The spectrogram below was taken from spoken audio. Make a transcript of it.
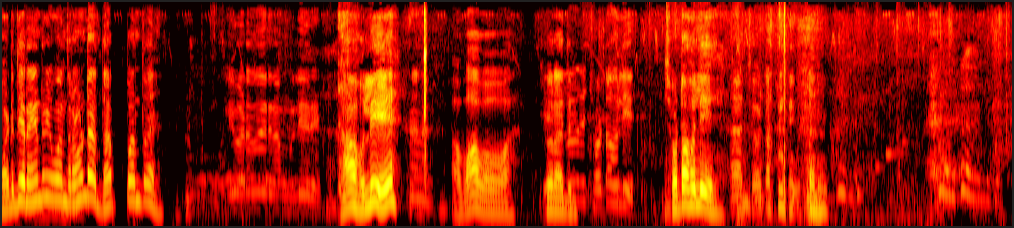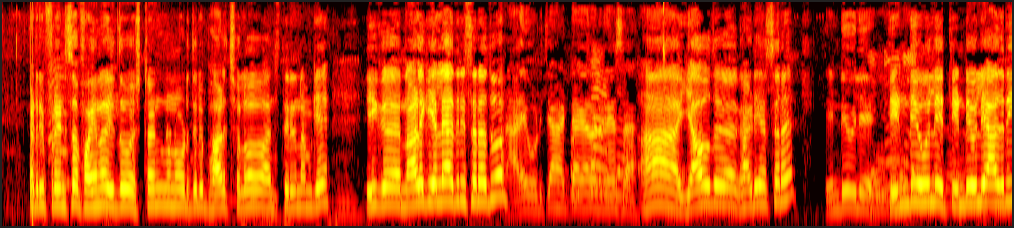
ಹೊಡೆದಿರೇನ್ರಿ ಒಂದು ರೌಂಡ್ ದಪ್ಪ ಅಂತ. ಹಾ ಹುಲಿ ಅವಾ ಆದ್ರಿ ಛೋಟಾ ಹುಲಿ ಛೋಟಾ ಹುಲಿ ನೋಡ್ರಿ ಫ್ರೆಂಡ್ಸ್ ಫೈನಲ್ ಇದು ಸ್ಟಂಟ್ ನೋಡಿದ್ರಿ ಭಾಳ ಚಲೋ ಅನ್ಸ್ತೀರಿ ನಮ್ಗೆ. ಈಗ ನಾಳೆಗೆ ಎಲ್ಲ ಆದ್ರಿ ಸರ್ ಅದು? ಹಾ ಯಾವ್ದು ಗಾಡಿ ಹೆಸರು ತಿಂಡಿ ಹುಲಿ. ತಿಂಡಿ ಹುಲಿ ತಿಂಡಿ ಹುಲಿ ಆದ್ರಿ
